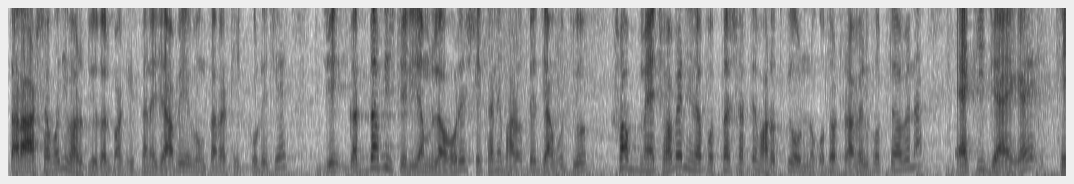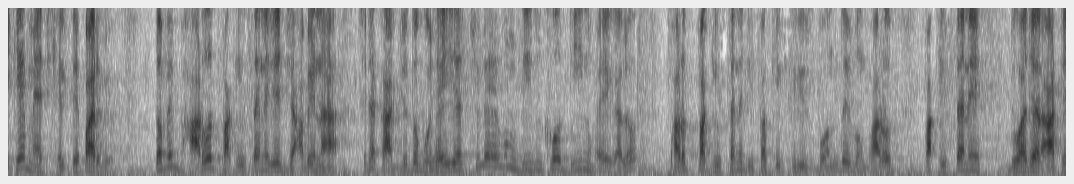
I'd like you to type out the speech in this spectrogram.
তারা আশাবাদী ভারতীয় দল পাকিস্তানে যাবে এবং তারা ঠিক করেছে যে গদ্দাফি স্টেডিয়াম লাহোরে সেখানে ভারতের যাবতীয় সব ম্যাচ হবে। নিরাপত্তার স্বার্থে ভারতকে অন্য কোথাও ট্রাভেল করতে হবে না। একই জায়গায় থেকে ম্যাচ খেলতে পারবে। তবে ভারত পাকিস্তানে যে যাবে না, সেটা কার্যত বোঝাই যাচ্ছিল এবং দীর্ঘ দিন হয়ে গেল ভারত পাকিস্তানে দ্বিপাক্ষিক সিরিজ বন্ধ এবং ভারত পাকিস্তানে দু হাজার আটে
